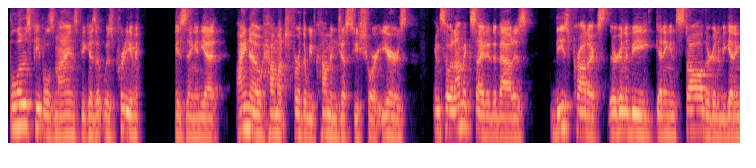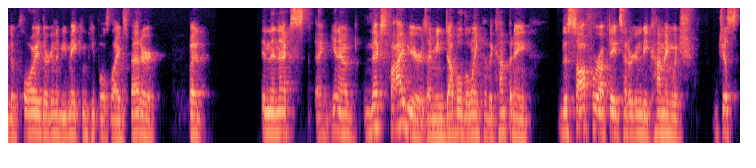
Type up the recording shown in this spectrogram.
blows people's minds because it was pretty amazing. And yet I know how much further we've come in just these short years. And so what I'm excited about is these products, they're going to be getting installed, they're going to be getting deployed, they're going to be making people's lives better. But in the next, you know, next five years, I mean, double the length of the company, the software updates that are going to be coming, which just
